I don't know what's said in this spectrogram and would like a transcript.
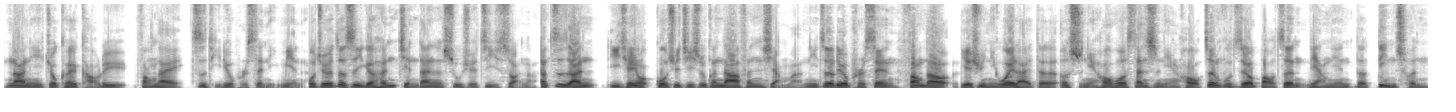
那你就可以考虑放在自体六 percent 里面。我觉得这是一个很简单的数学计算啊。那自然以前有过去集数跟大家分享嘛，你这六 percent 放到也许你未来的二十年后或三十年后，政府只有保证两年的定存。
